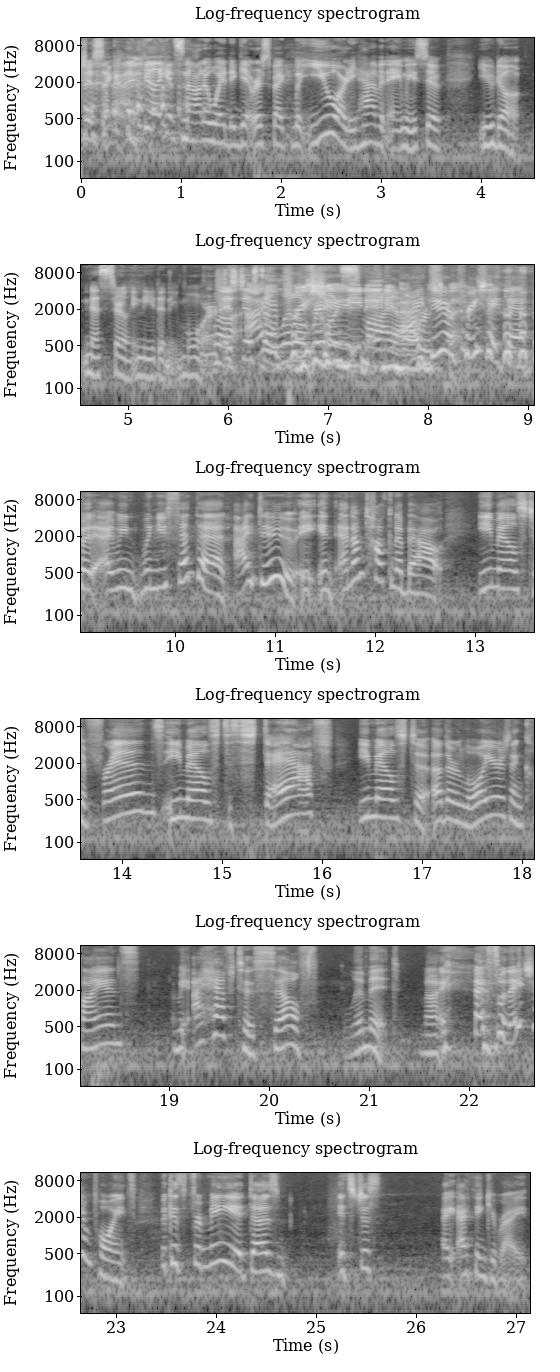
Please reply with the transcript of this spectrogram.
Just like I feel like it's not a way to get respect, but you already have it, Amy, so you don't necessarily need any more. Well, it's just I a little really smile. I respect. do appreciate that, but I mean, when you said that, I do, and, and I'm talking about emails to friends, emails to staff emails to other lawyers and clients, I mean, I have to self limit my explanation points because for me, it does, it's just, I, I think you're right.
